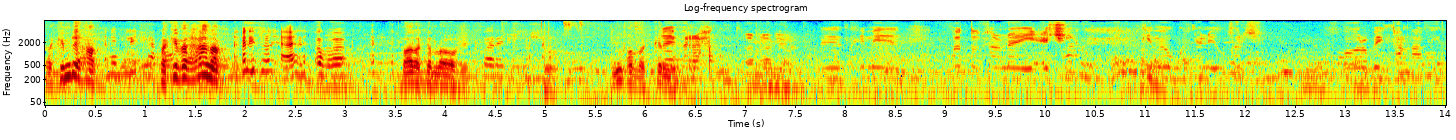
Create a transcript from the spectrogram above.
راكي مليحة؟ أنا مليحة. راكي فرحانة؟ أنا فرحانة. بارك الله فيك. بارك الله من فضلك الله كلمة يفرحكم. كما فطرنا يعشيكم كما وكلنا يوكلش. وربي يتهلا فيكم.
